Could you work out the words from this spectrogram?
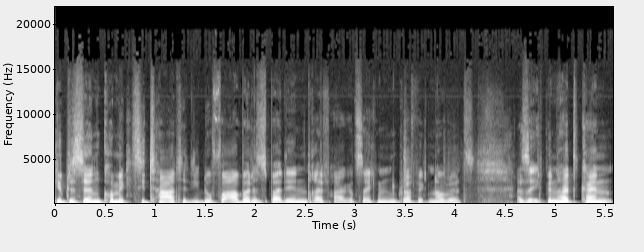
Gibt es denn Comic-Zitate, die du verarbeitest bei den drei Fragezeichen Graphic Novels? Also ich bin halt kein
